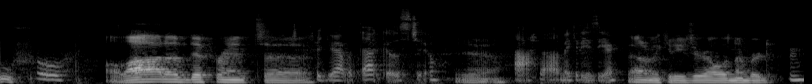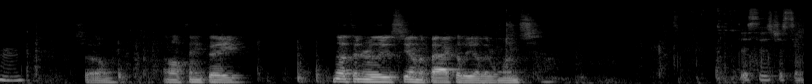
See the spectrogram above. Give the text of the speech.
Oof. Oh, A lot of different, uh, figure out what that goes to. yeah. Ah, that'll make it easier. That'll make it easier, all numbered. Mm-hmm. So I don't think they nothing really to see on the back of the other ones. This is just some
